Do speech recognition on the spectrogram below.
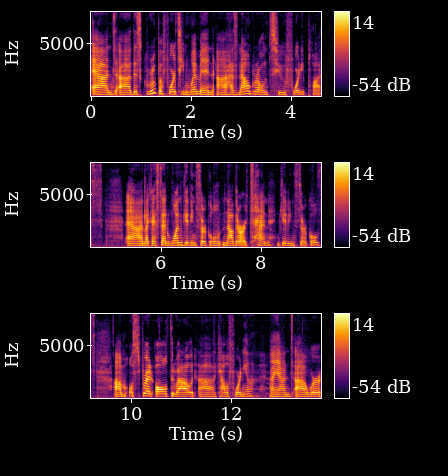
And uh, this group of 14 women uh, has now grown to 40 plus. And like I said, one giving circle, now there are 10 giving circles um, spread all throughout uh, California and uh, we're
